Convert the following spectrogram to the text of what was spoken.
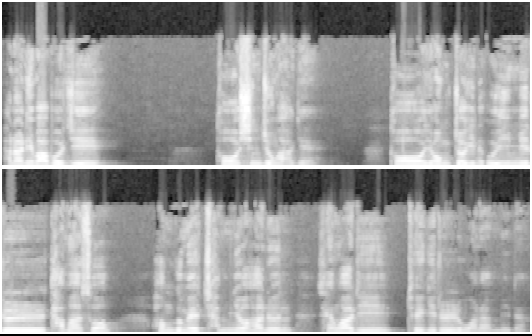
하나님 아버지 더 신중하게 더 영적인 의미를 담아서 헌금에 참여하는 생활이 되기를 원합니다.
